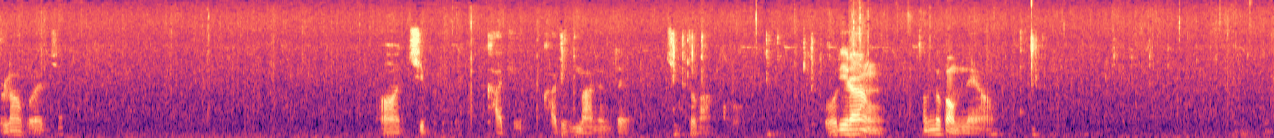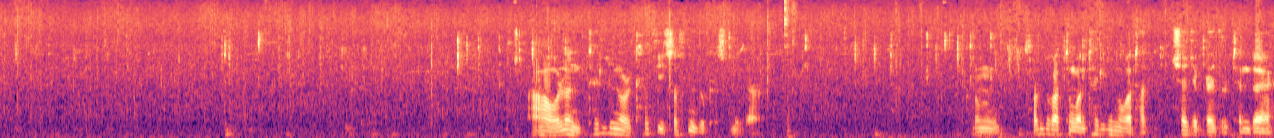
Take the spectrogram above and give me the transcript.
올라가 뭐였지? 어, 집 가죽 가죽은 많은데 집도 많고 돌이랑 선도가 없네요. 아 얼른 텔리노를 탈 수 있었으면 좋겠습니다. 그럼 선두 같은 건 텔리노가 다 채집해 줄 텐데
